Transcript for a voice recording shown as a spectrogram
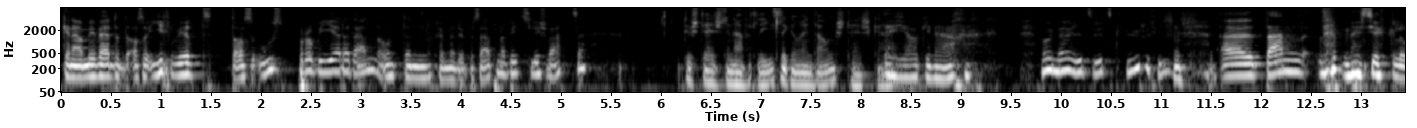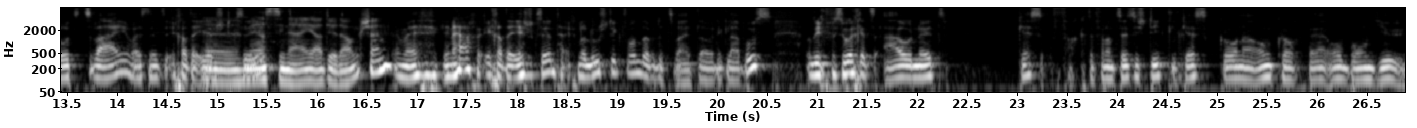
genau, wir werden, also ich werde das ausprobieren dann und dann können wir über das auch noch ein bisschen schwätzen. Du stellst dann einfach leislicher, wenn du Angst hast. Gell? Äh, Ja, genau. Oh nein, jetzt wird es gefährlich. äh, dann Monsieur Claude 2, ich weiß nicht, ich habe den ersten Äh, gesehen. merci, nein, adieu, Dankeschön. Ähm, Genau, ich habe den ersten gesehen und habe ich noch lustig gefunden, aber den zweiten lasse ich glaube aus. Und ich versuche jetzt auch nicht. Qu'est-ce- Fuck, der französische Titel Qu'est-ce qu'on a encore fait au bon Dieu?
